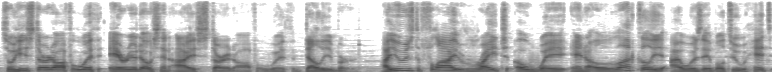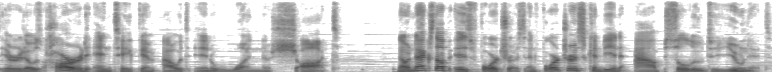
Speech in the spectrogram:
So he started off with Ariados and I started off with Delibird. I used Fly right away and luckily I was able to hit Ariados hard and take him out in one shot. Now next up is Forretress and Forretress can be an absolute unit.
